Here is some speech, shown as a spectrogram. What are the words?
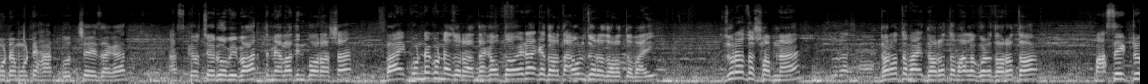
মোটামুটি হাট বসছে এই জায়গাত। আজকে হচ্ছে রবিবার মেলা দিন পর আসা। ভাই কোনটা কোনটা জোড়া? দেখাও তো এটা আগে ধরো তো আউল জোড়া ধরো তো ভাই। জোড়া তো সব না? ধরো তো ভাই ধরো তো ভালো করে ধরো তো। পাশে একটু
